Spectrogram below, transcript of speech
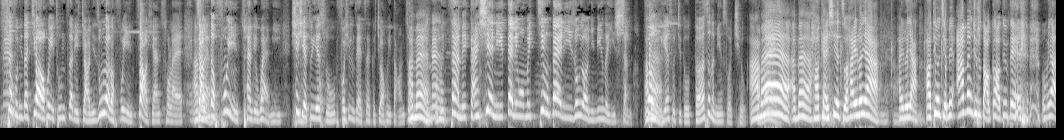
赐福你的教会，从这里将你荣耀的福音彰显出来将你的福音传给万民。谢谢主耶稣，复兴在这个教会当中。阿门我们赞美感谢你，带领我们敬拜你，荣耀你名的一生。奉耶稣基督得胜的名所求。阿门，阿门。好，感谢主，哈利路亚，哈利路亚。好，弟兄姐妹，阿门就是祷告，对不对？我们要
